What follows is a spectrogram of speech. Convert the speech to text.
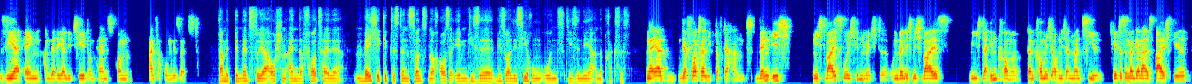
sehr eng an der Realität und hands-on einfach umgesetzt. Damit benennst du ja auch schon einen der Vorteile. Welche gibt es denn sonst noch, außer eben diese Visualisierung und diese Nähe an der Praxis? Naja, der Vorteil liegt auf der Hand. Wenn ich nicht weiß, wo ich hin möchte und wenn ich nicht weiß, wie ich da hinkomme, dann komme ich auch nicht an mein Ziel. Ich gebe das immer gerne als Beispiel.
